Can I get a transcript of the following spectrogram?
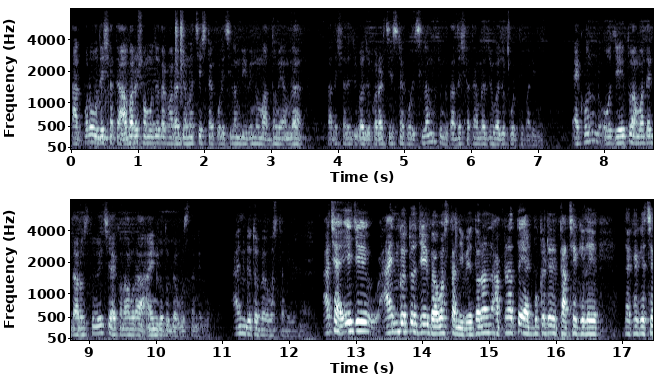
তারপরেও ওদের সাথে আবারও সমঝোতা করার জন্য চেষ্টা করেছিলাম বিভিন্ন মাধ্যমে আমরা তাদের সাথে যোগাযোগ করার চেষ্টা করেছিলাম কিন্তু তাদের সাথে আমরা যোগাযোগ করতে পারিনি। এখন ও যেহেতু আমাদের দ্বারস্থ হয়েছে এখন আমরা আইনগত ব্যবস্থা নেব। আইনগত ব্যবস্থা নেবে। আচ্ছা এই যে আইনগত যে ব্যবস্থা নিবে ধরেন আপনারা তো অ্যাডভোকেটের কাছে গেলে দেখা গেছে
